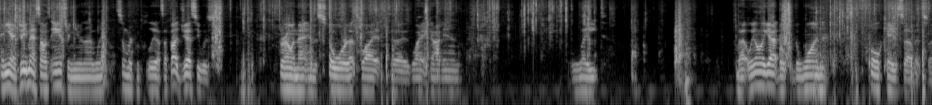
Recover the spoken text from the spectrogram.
And yeah, JMS, I was answering you, and I went somewhere completely else. I thought Jesse was throwing that in the store. That's why it uh, why it got in late. But we only got the, the one full case of it, so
